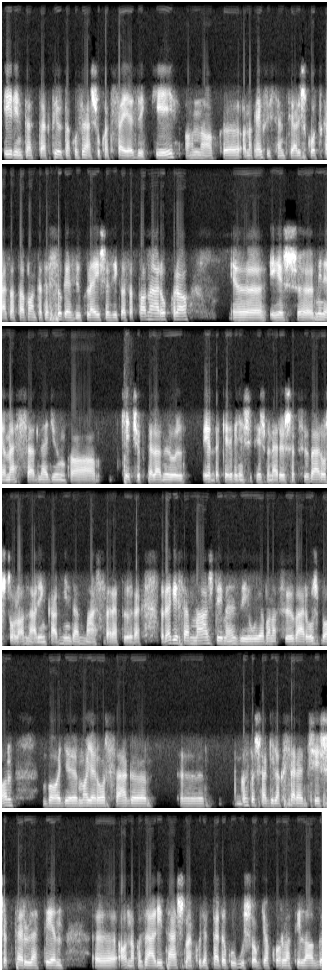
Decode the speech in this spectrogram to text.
érintettek tiltakozásukat fejezik ki, annak, annak egzisztenciális kockázata van, tehát ezt szögezzük le, és ez igaz a tanárokra, és minél messzebb megyünk a kétségtelenül érdekérvényesítésben erősebb fővárostól, annál inkább minden más szereplőnek. Tehát egészen más dimenziója van a fővárosban, vagy Magyarország gazdaságilag szerencsésebb területén annak az állításnak, hogy a pedagógusok gyakorlatilag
